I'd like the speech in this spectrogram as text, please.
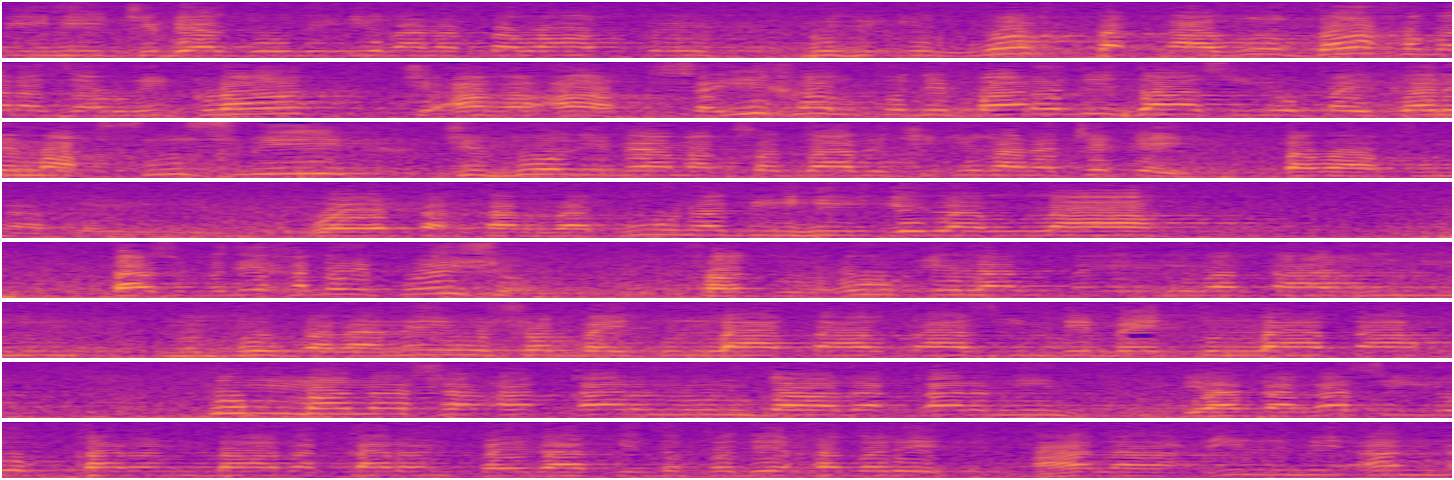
به چي بيا دو د هغه نه طواف کوي نو د هغه وخت تقاضو دا خبره ضروري کړه چی هغه آب صحیح خلقو دی پاره دی داسی یو پیکر مخصوص وی چی دولی بیا مقصد دا دی چی هغه نه چه کئی طوافونه کئی ویتقربون به الی الله تاسو په دی خبری پوه شو فدعو الی البیت وتعظیمه نو دو بلنی وشو بیت الله ته او تعظیم دی بیت الله ته ثم نشأ قرن بعد قرن بیا دغسی یو قرن بعد قرن پیدا کیده په دی خبری علی علم ان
